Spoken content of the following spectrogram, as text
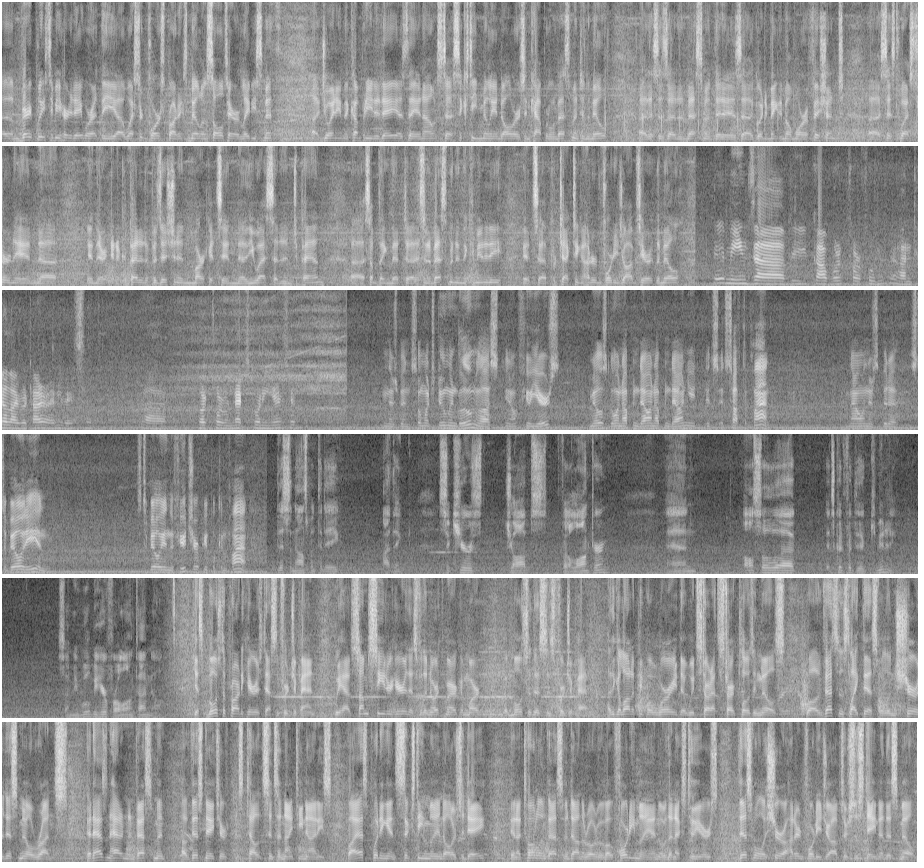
I'm very pleased to be here today. We're at the uh, Western Forest Products Mill in Saltair in Ladysmith, uh, joining the company today as they announced uh, $16 million in capital investment in the mill. Uh, this is an investment that is uh, going to make the mill more efficient, uh, assist Western in in their in a competitive position in markets in the U.S. and in Japan. something that is an investment in the community. It's protecting 140 jobs here at the mill. It means we got work for food until I retire anyway. So uh, work for the next 20 years. And there's been so much doom and gloom the last you know few years. Mills going up and down, up and down. You, it's it's tough to plan. Now when there's a bit of stability and stability in the future, people can plan. This announcement today, I think, secures jobs for the long term, and also uh, it's good for the community. So I mean, we'll be here for a long time now. Yes, most of the product here is destined for Japan. We have some cedar here that's for the North American market, but most of this is for Japan. I think a lot of people are worried that we'd start have to start closing mills. Well, investments like this will ensure this mill runs. It hasn't had an investment of this nature since the 1990s. By us putting in $16 million a day in a total investment down the road of about 40 million over the next two years, this will assure 140 jobs are sustained in this mill.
